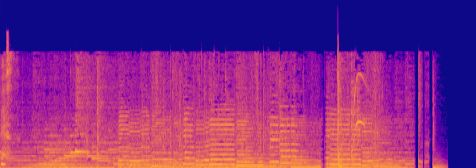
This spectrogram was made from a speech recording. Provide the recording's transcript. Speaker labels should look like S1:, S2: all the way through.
S1: です。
